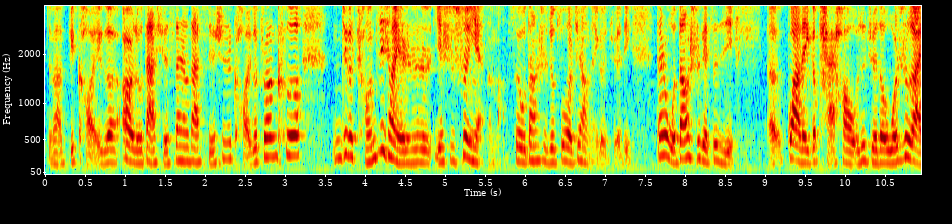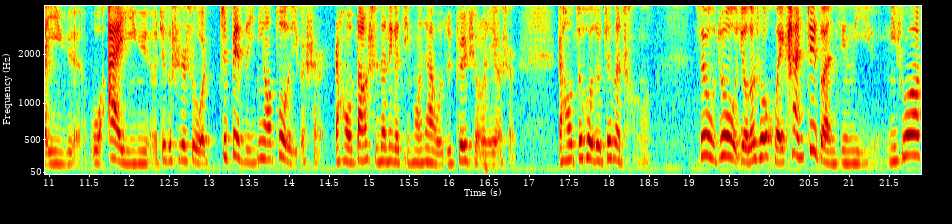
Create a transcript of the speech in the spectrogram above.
对吧，比考一个二流大学、三流大学，甚至考一个专科，这个成绩上也是也是顺眼的嘛。所以我当时就做了这样的一个决定。但是我当时给自己呃挂了一个牌号，我就觉得我热爱音乐，我爱音乐，这个事是我这辈子一定要做的一个事儿。然后当时的那个情况下，我就追求了这个事儿，然后最后就真的成了。所以我就有的时候回看这段经历，你说。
